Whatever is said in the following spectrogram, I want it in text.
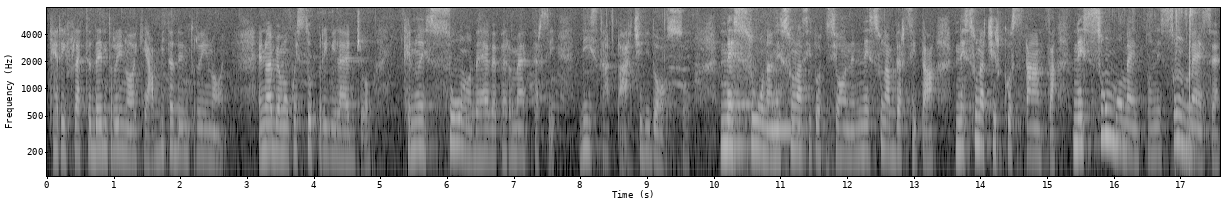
che riflette dentro di noi, che abita dentro di noi. E noi abbiamo questo privilegio che nessuno deve permettersi di strapparci di dosso, Nessuna, nessuna situazione, nessuna avversità, nessuna circostanza, nessun momento, nessun mese,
